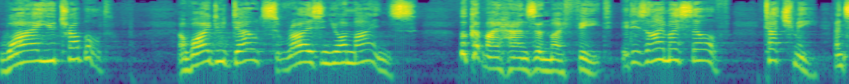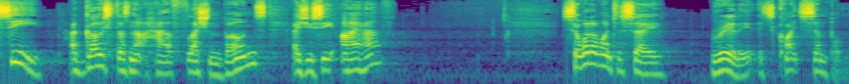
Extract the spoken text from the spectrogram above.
why are you troubled? And why do doubts rise in your minds? Look at my hands and my feet. It is I myself. Touch me and see. A ghost does not have flesh and bones, as you see I have. So, what I want to say, really, it's quite simple.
